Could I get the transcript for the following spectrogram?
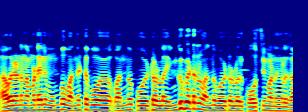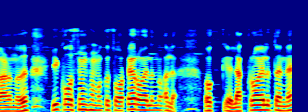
അതുപോലെയാണ് നമ്മുടെ കയ്യിൽ മുമ്പ് വന്നിട്ട് പോ വന്ന് പോയിട്ടുള്ള ഇൻക്യുബേറ്ററിൽ വന്നു പോയിട്ടുള്ള ഒരു കോസ്റ്റ്യൂമാണ് നിങ്ങൾ കാണുന്നത്. ഈ കോസ്റ്റ്യൂം നമുക്ക് സോട്ടേ റോയൽ അല്ല ഓക്കെ ലക് റോയൽ തന്നെ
